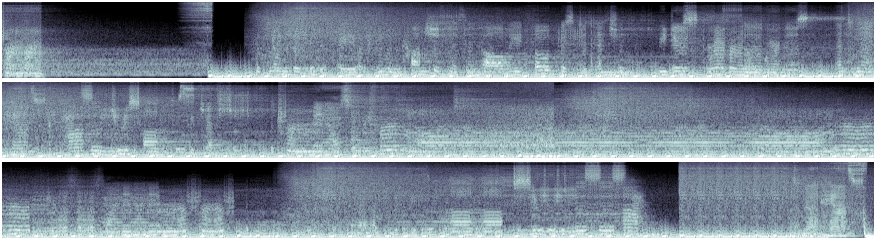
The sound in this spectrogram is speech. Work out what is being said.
The numbers indicate a human consciousness involving focused attention, reduced peripheral awareness, and an enhanced capacity to respond to suggestion. The term may also refer to art. Uh-huh. Uh, uh, enhance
